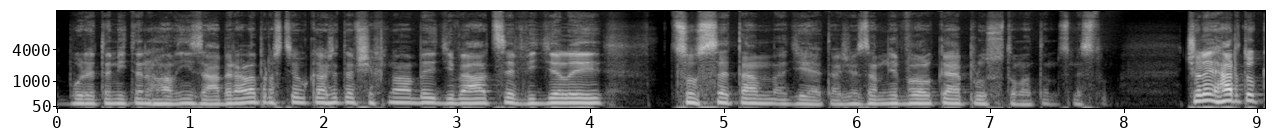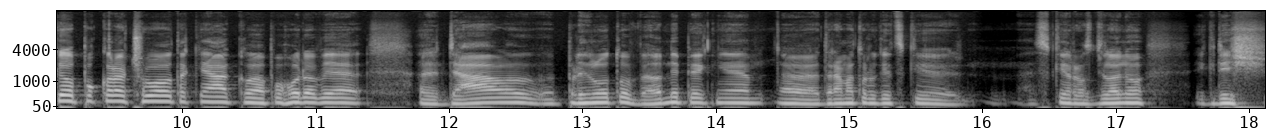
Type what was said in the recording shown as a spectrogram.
budete mít ten hlavní záběr, ale prostě ukážete všechno, aby diváci viděli, co se tam děje. Takže za mě velké plus v tomhle smyslu. Čili Kill pokračoval tak nějak pohodově eh, dál, plynulo to velmi pěkně, dramaturgicky hezky rozděleno, i když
